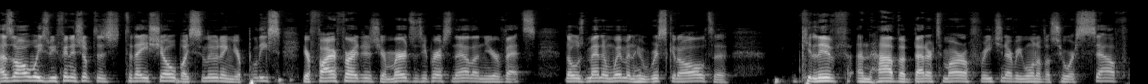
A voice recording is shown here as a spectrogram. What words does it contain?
As always, we finish up this, today's show by saluting your police, your firefighters, your emergency personnel, and your vets. Those men and women who risk it all to live and have a better tomorrow for each and every one of us who are self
